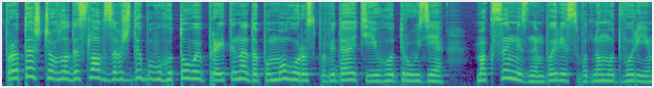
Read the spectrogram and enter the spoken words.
Про те, що Владислав завжди був готовий прийти на допомогу, розповідають і його друзі. Максим із ним виріс в одному дворі,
